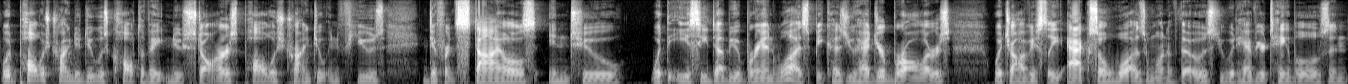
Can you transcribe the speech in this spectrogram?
what Paul was trying to do was cultivate new stars. Paul was trying to infuse different styles into what the ECW brand was because you had your brawlers, which obviously Axl was one of those. You would have your tables and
